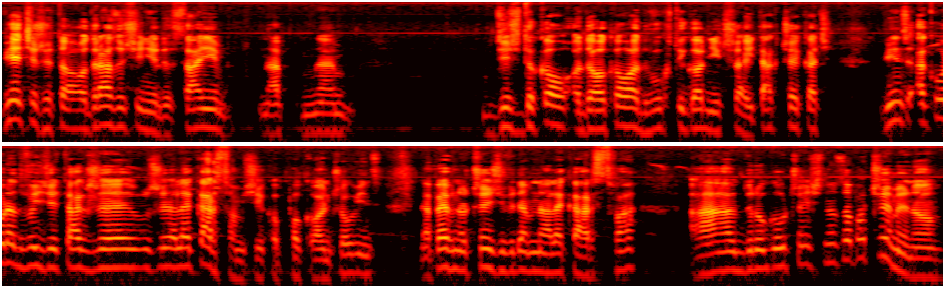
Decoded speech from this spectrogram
Wiecie, że to od razu się nie dostanie. Na, na, gdzieś dookoła, dookoła dwóch tygodni trzeba i tak czekać, więc akurat wyjdzie tak, że, że lekarstwa mi się ko- pokończą, więc na pewno część wydam na lekarstwa, a drugą część no zobaczymy, no.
